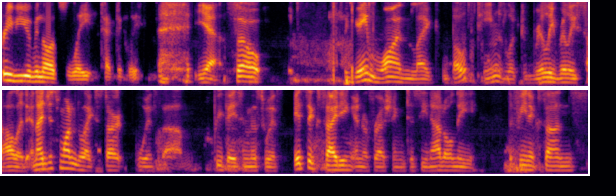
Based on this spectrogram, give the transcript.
preview, even though it's late technically. yeah so game one like both teams looked really really solid and i just wanted to like start with um prefacing this with it's exciting and refreshing to see not only the phoenix suns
